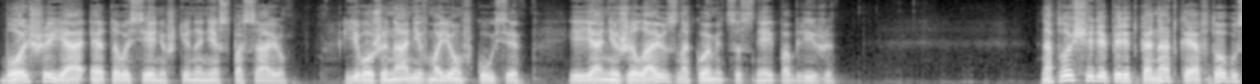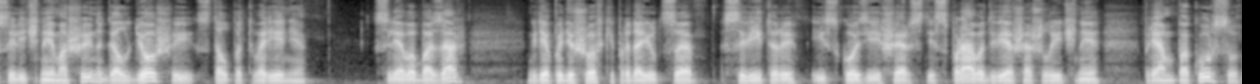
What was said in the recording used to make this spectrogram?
больше я этого Сенюшкина не спасаю. Его жена не в моем вкусе, и я не желаю знакомиться с ней поближе. На площади перед канаткой автобусы, личные машины, галдеж и столпотворение. Слева базар, где по дешевке продаются свитеры из козьей шерсти, справа две шашлычные, прямо по курсу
